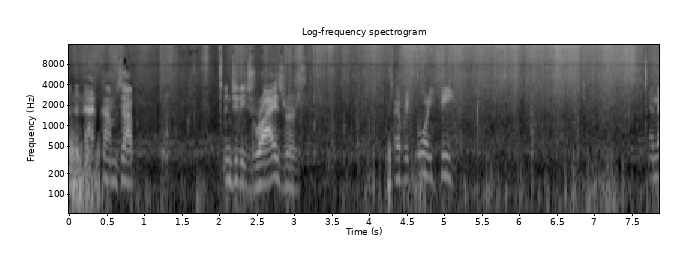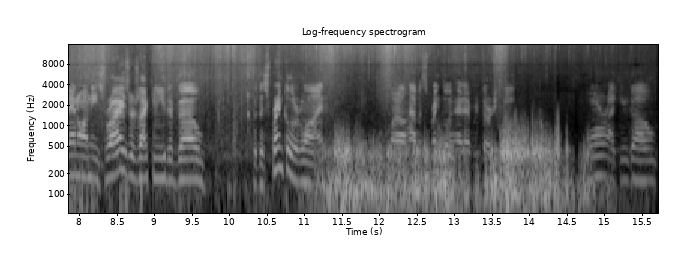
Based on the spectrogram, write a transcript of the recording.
and then that comes up into these risers every 40 feet. And then on these risers, I can either go with a sprinkler line, where I'll have a sprinkler head every 30 feet, or I can go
